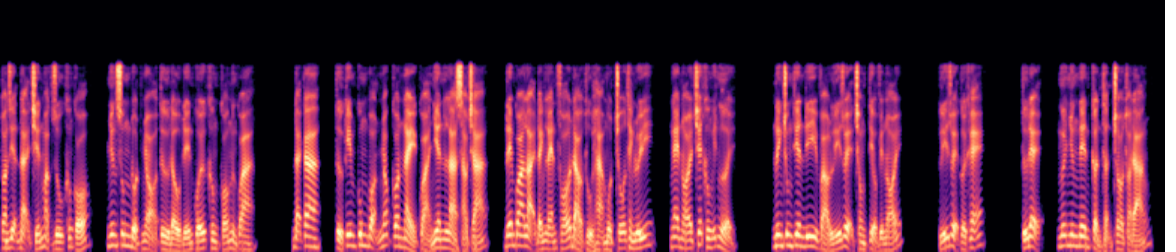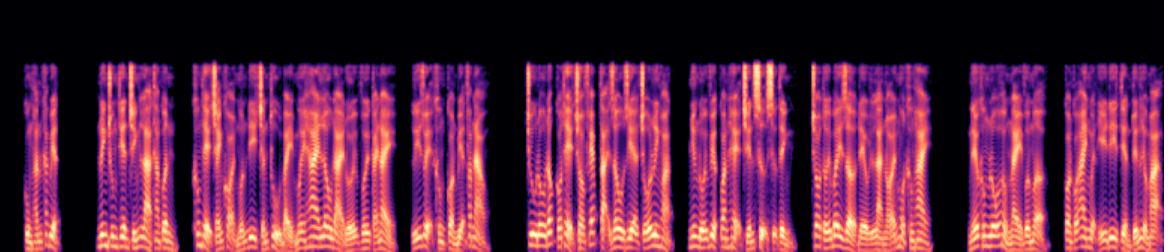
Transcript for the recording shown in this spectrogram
Toàn diện đại chiến mặc dù không có, nhưng xung đột nhỏ từ đầu đến cuối không có ngừng qua. Đại ca, tử kim cung bọn nhóc con này quả nhiên là xào trá, đêm qua lại đánh lén phó đảo thủ hạ một chỗ thanh lũy, nghe nói chết không ít người. Ninh trung thiên đi vào lý duệ trong tiểu viện nói. Lý duệ cười khẽ. Tứ đệ, ngươi nhưng nên cẩn thận cho thỏa đáng. Cùng hắn khác biệt. Ninh trung thiên chính là tham quân, không thể tránh khỏi muốn đi c h ấ n thủ bảy mươi hai lâu đài đối với cái này, lý duệ không còn biện pháp nào. Chu đô đốc có thể cho phép tại dâu ria chỗ linh hoạt nhưng đối việc quan hệ chiến sự sự tình, cho tới bây giờ đều là nói một không hai. Nếu không lỗ hổng này vừa mở, còn có ai nguyện ý đi tiền tuyến liều mạng?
